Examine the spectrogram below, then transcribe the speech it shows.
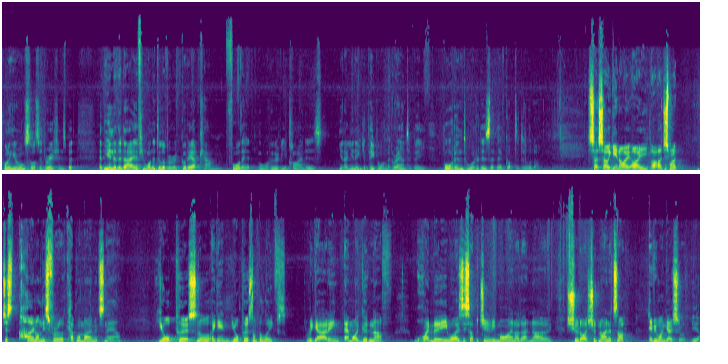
pulling you all sorts of directions. But at the end of the day, if you want to deliver a good outcome for that, or whoever your client is, you know you need your people on the ground to be bought into what it is that they've got to deliver. So, so again, I, I, I just want to just hone on this for a couple of moments now. Your personal, again, your personal beliefs regarding am I good enough? Why me? Why is this opportunity mine? I don't know. Should I? Shouldn't I? And it's not, everyone goes through it. Yeah.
